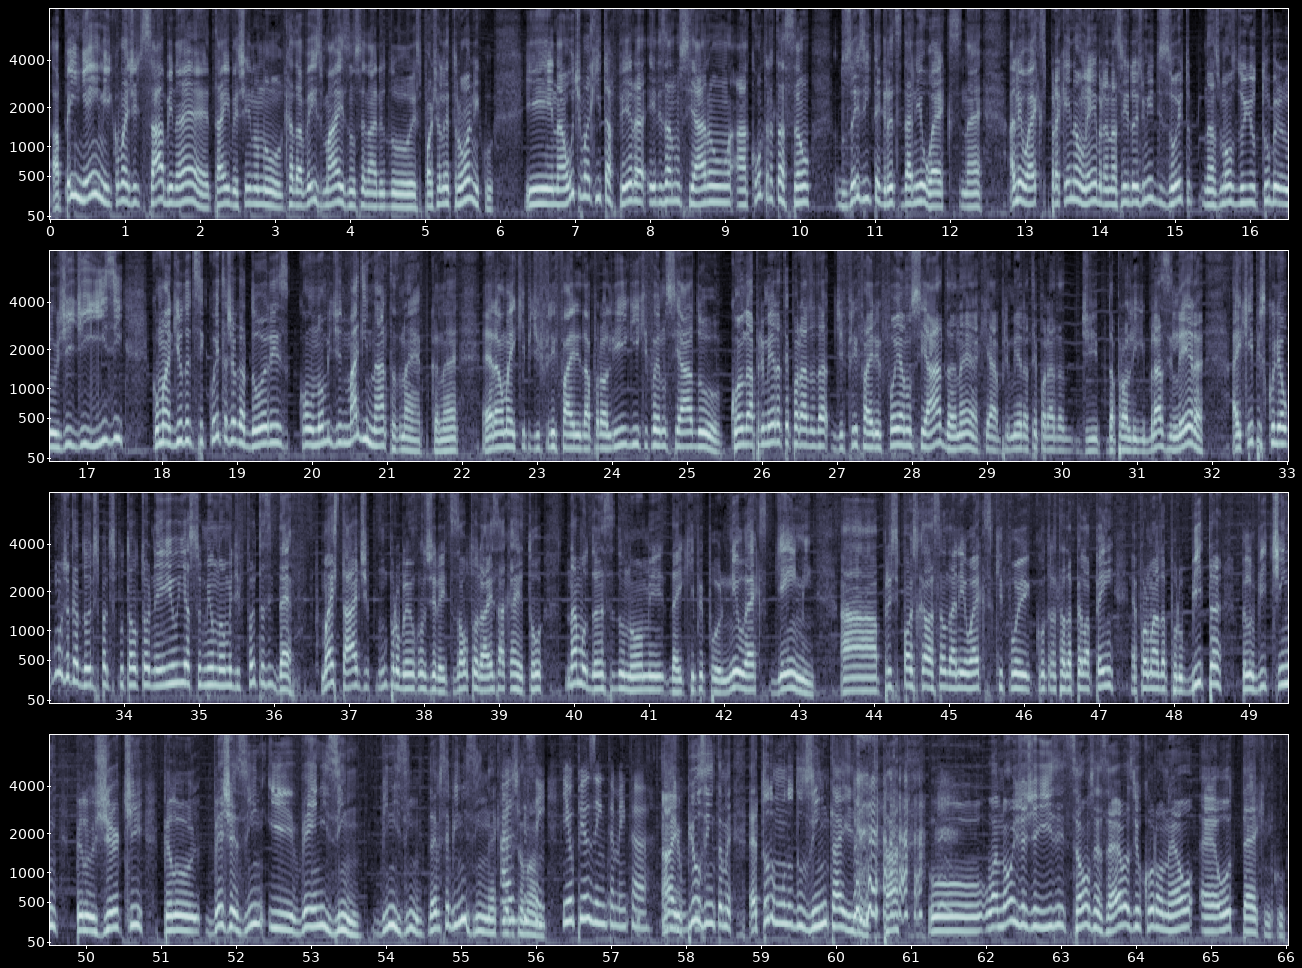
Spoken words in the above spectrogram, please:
A Pen Game, como a gente sabe, né, tá investindo no, cada vez mais no cenário do esporte eletrônico. E na última quinta-feira eles anunciaram a contratação dos ex-integrantes da New X, né? A New X, para quem não lembra, nasceu em 2018 nas mãos do youtuber GG Easy, com uma guilda de 50 jogadores com o nome de Magnatas na época, né? Era uma equipe de Free Fire da Pro League que foi anunciado quando a primeira temporada da, de Free Fire foi anunciada, né? Que é a primeira temporada de, da Pro League brasileira, a equipe escolheu alguns jogadores para disputar o torneio e assumiu o nome de Fantasy Death. Mais tarde, um problema com os direitos autorais acarretou na mudança do nome da equipe por New X Gaming. A principal escalação da New X, que foi contratada pela PEN, é formada por o Bita, pelo Vitim, pelo Girt, pelo VGZin e VNZin. Vinizin, deve ser Vinizin, né? Que Acho é seu que nome. sim. E o Piozinho também tá. tá Ah, e o junto. Piozinho também. É todo mundo do Zin tá aí, gente, tá? o, o Anon e GG Easy são os reservas e o Coronel é o técnico.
